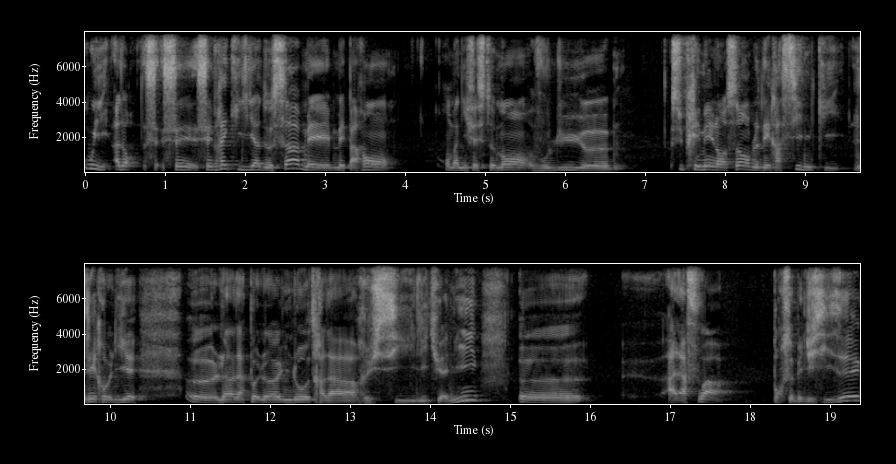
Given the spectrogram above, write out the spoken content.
oui, alors c'est vrai qu'il y a de ça, mais mes parents ont manifestement voulu euh, supprimer l'ensemble des racines qui les reliaient, euh, l'un à la Pologne, l'autre à la Russie-Lituanie, à la fois pour se belgiciser,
